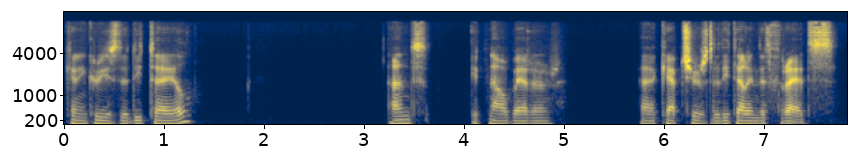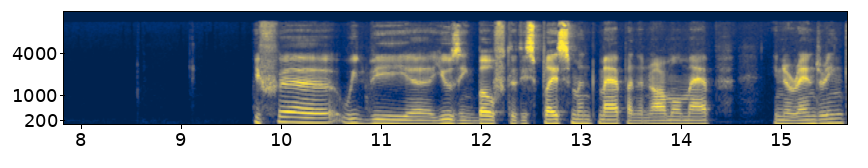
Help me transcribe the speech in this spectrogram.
Can increase the detail and it now better uh, captures the detail in the threads. If uh, we'd be uh, using both the displacement map and the normal map in a rendering,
